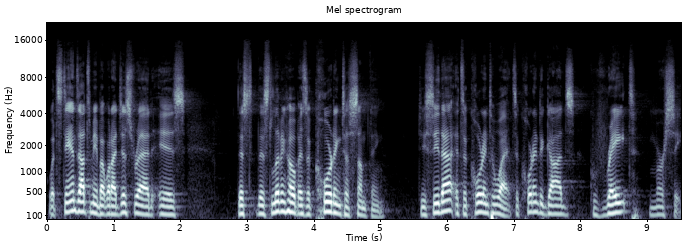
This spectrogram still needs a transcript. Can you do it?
what stands out to me about what I just read is this, this living hope is according to something. Do you see that? It's according to what? It's according to God's great mercy.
